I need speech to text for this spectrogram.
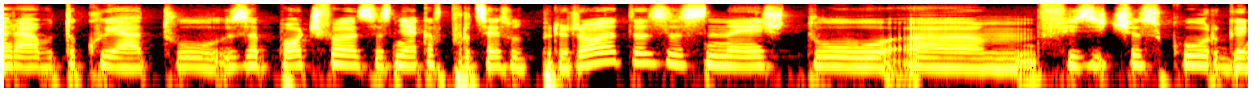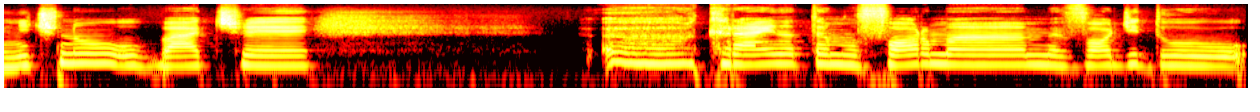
работа, която започва с някакъв процес от природата, с нещо а, физическо, органично, обаче крайната му форма ме води до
